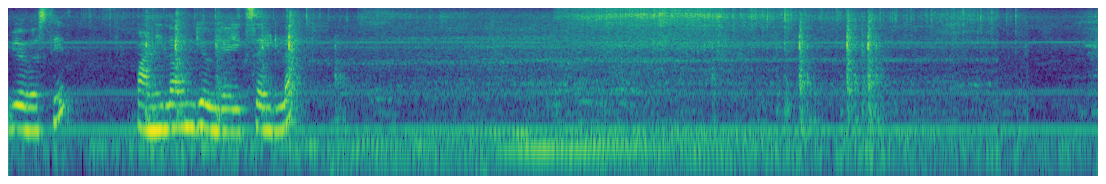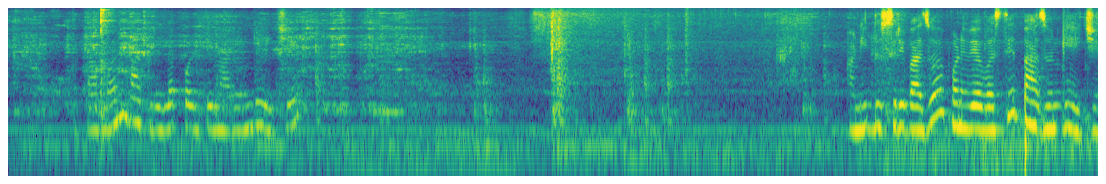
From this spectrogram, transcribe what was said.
व्यवस्थित पाणी लावून घेऊया एक साईडला आपण भाकरीला पलटी मारून घ्यायची. आणि दुसरी बाजू आपण व्यवस्थित भाजून घ्यायची.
